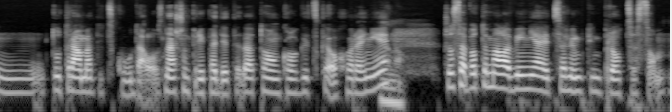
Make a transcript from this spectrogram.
m, tú traumatickú udalosť. V našom prípade teda to onkologické ochorenie. Ano čo sa potom ale vynia aj celým tým procesom.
